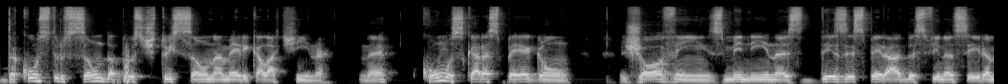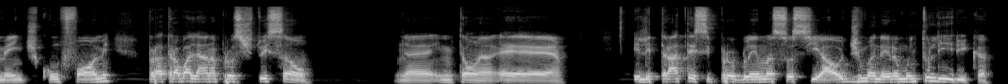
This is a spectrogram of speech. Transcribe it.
da construção da prostituição na América Latina, né? Como os caras pegam jovens meninas desesperadas financeiramente com fome para trabalhar na prostituição, né? Então é ele trata esse problema social de maneira muito lírica,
